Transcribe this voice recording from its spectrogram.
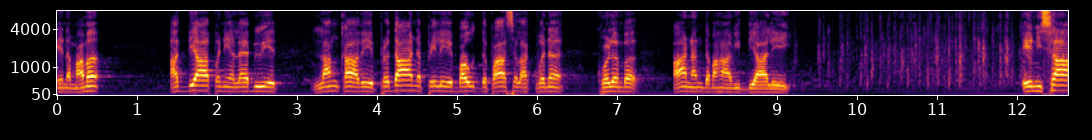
එන මම අධ්‍යාපනය ලැබුවේත් ලංකාවේ ප්‍රධාන පෙළේ බෞද්ධ පාසලක් වන කොළඹ ආනන්ද මහාවිද්‍යාලයේ. ඒ නිසා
